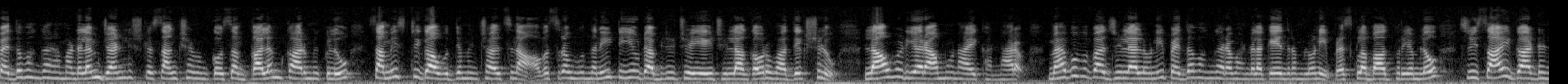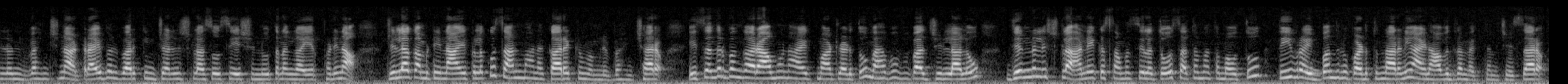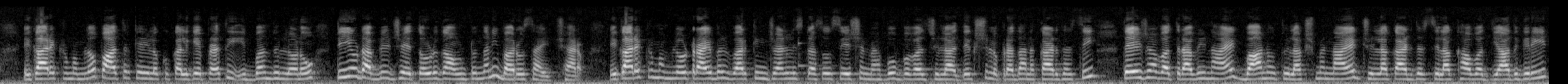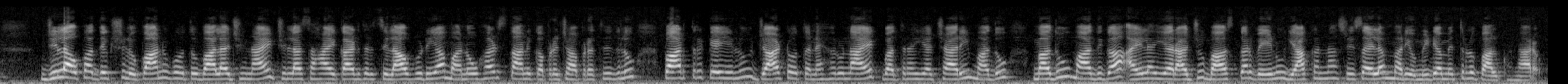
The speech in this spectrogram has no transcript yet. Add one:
పెద్ద బంగారం మండలం జర్నలిస్టుల సంక్షేమం కోసం కలం కార్మికులు సమిష్టిగా ఉద్యమించాల్సిన అవసరం ఉందని టీయూడబ్ల్యూజేఏ జిల్లా గౌరవ అధ్యక్షులు లావుడియా రామునాయక్ అన్నారు. మహబూబాబాద్ జిల్లాలోని పెద్ద బంగారం మండల కేంద్రంలోని ప్రెస్ క్లబ్ ఆధ్వర్యంలో శ్రీ సాయి గార్డెన్లో నిర్వహించిన ట్రైబల్ వర్కింగ్ జర్నలిస్టుల అసోసియేషన్ నూతనంగా ఏర్పడిన జిల్లా కమిటీ నాయకులకు సన్మాన కార్యక్రమం నిర్వహించారు. ఈ సందర్భంగా రామునాయక్ మాట్లాడుతూ మహబూబాబాద్ జిల్లాలో జర్నలిస్టుల అనేక సమస్యలతో సతమతమవుతూ తీవ్ర ఇబ్బందులు పడుతున్నారని ఆయన ఆవేదన వ్యక్తం చేశారు. ఈ కార్యక్రమంలో పాత్రికేయులకు కలిగే ప్రతి ఇబ్బందుల్లోనూ టీయూడబ్ల్యూజే తోడుగా ఉంటుందని భరోసా ఇచ్చారు. ఈ కార్యక్రమంలో tribal working journalist association Mahabubabad జిల్లా అధ్యక్షులు ప్రధాన కార్యదర్శి తేజావత్ రవి నాయక్ బానోతు లక్ష్మణ్ నాయక్ జిల్లా కార్యదర్శి లఖావత్ యాదగిరి జిల్లా ఉపాధ్యక్షులు పానుగోతు బాలాజీ నాయక్ జిల్లా సహాయ కార్యదర్శి లావుడియా మనోహర్ స్థానిక ప్రజాప్రతినిధులు పాత్రికేయులు జాటోత నెహ్రూ నాయక్ భద్రయ్యాచారి మధు మధు మాదిగ ఐలయ్య రాజు భాస్కర్ వేణు యాకన్న శ్రీశైలం మరియు మీడియా మిత్రులు పాల్గొన్నారు.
